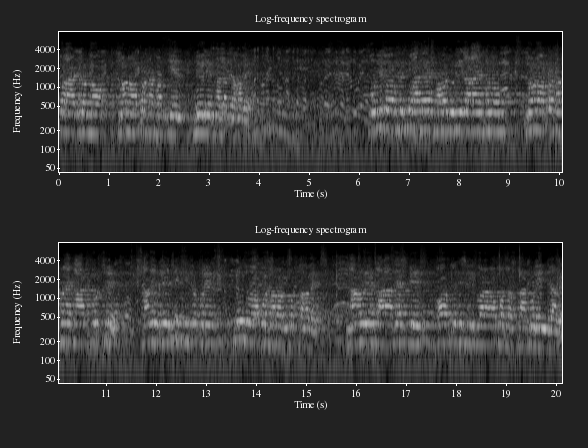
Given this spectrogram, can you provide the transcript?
করার জন্য জনপ্রশাসনকে মেলে সাজাতে হবে পতিত ফেস্টিভালের সহযোগী যারা এখনও কাজ করছে তাদেরকে চিহ্নিত করে দ্রুত অপসারণ করতে হবে না হলে তারা দেশকে অস্থিতিশীল করার অপচেষ্টা করেই যাবে।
